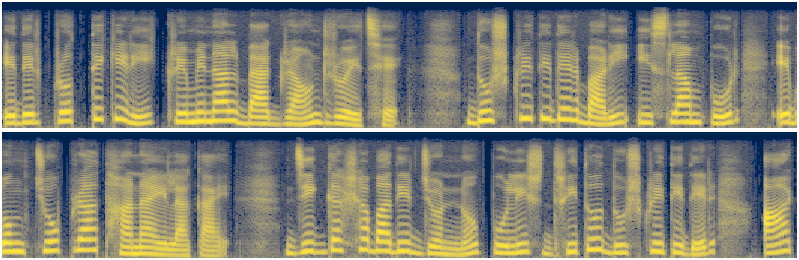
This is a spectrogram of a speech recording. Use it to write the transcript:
এদের প্রত্যেকেরই ক্রিমিনাল ব্যাকগ্রাউন্ড রয়েছে। দুষ্কৃতীদের বাড়ি ইসলামপুর এবং চোপড়া থানা এলাকায়। জিজ্ঞাসাবাদের জন্য পুলিশ ধৃত দুষ্কৃতীদের আট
